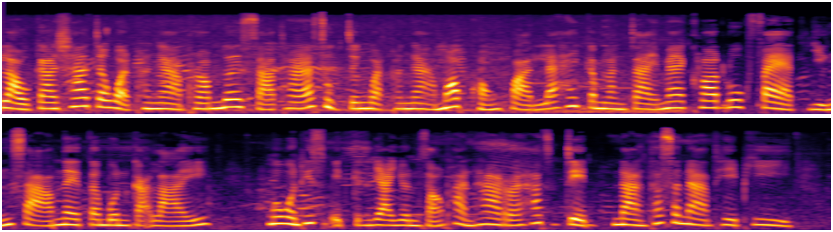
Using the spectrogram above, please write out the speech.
เหล่ากาชาติจังหวัดพังงาพร้อมด้วยสาธารณสุขจังหวัดพังงามอบของขวัญและให้กำลังใจแม่คลอดลูกแฝดหญิงสามในตำบลกะไหล เมื่อวันที่ 11 กันยายน 2557 นางทัศนาเทพี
